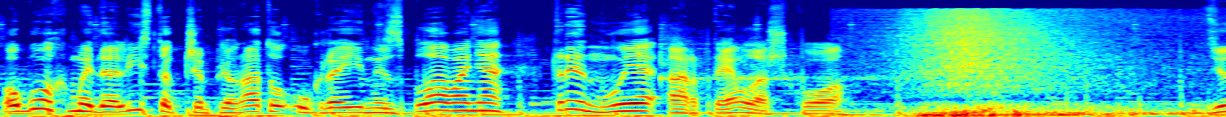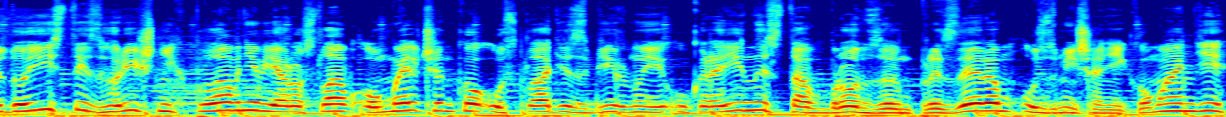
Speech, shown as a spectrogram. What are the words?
Обох медалісток чемпіонату України з плавання тренує Артем Лашко. Дзюдоїст із горішніх плавнів Ярослав Омельченко у складі збірної України став бронзовим призером у змішаній команді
